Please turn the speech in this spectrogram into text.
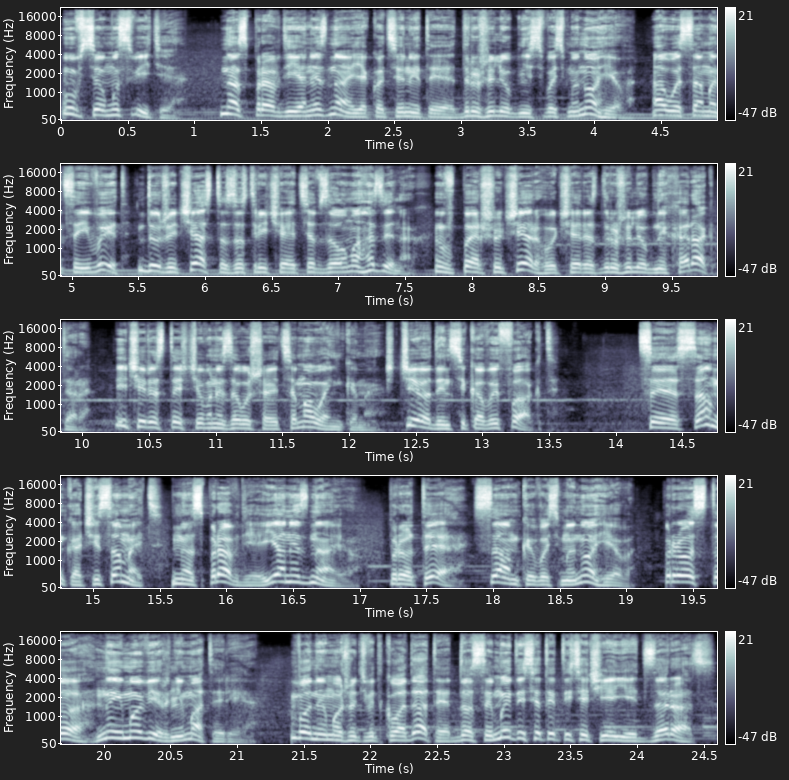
у всьому світі. Насправді я не знаю, як оцінити дружелюбність восьминогів, але саме цей вид дуже часто зустрічається в зоомагазинах. В першу чергу через дружелюбний характер і через те, що вони залишаються маленькими. Ще один цікавий факт: це самка чи самець? Насправді я не знаю. Проте самки восьминогів просто неймовірні матері. Вони можуть відкладати до 70 тисяч яєць за раз.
